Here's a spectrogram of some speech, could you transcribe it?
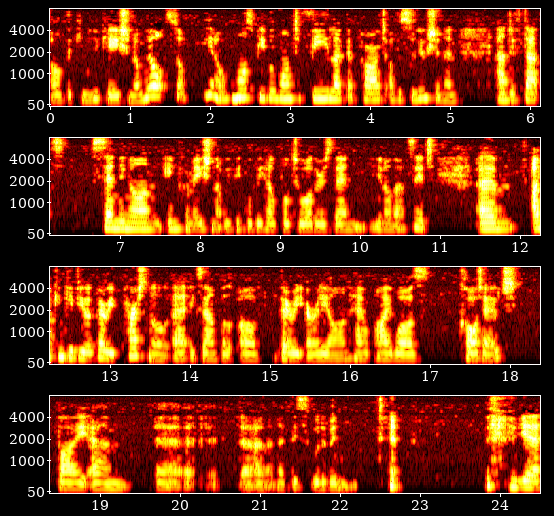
of the communication and we also, you know, most people want to feel like they're part of a solution and, and if that's sending on information that we think will be helpful to others, then, you know, that's it. Um, I can give you a very personal uh, example of very early on how I was caught out by um, uh, uh, that this would have been yeah,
